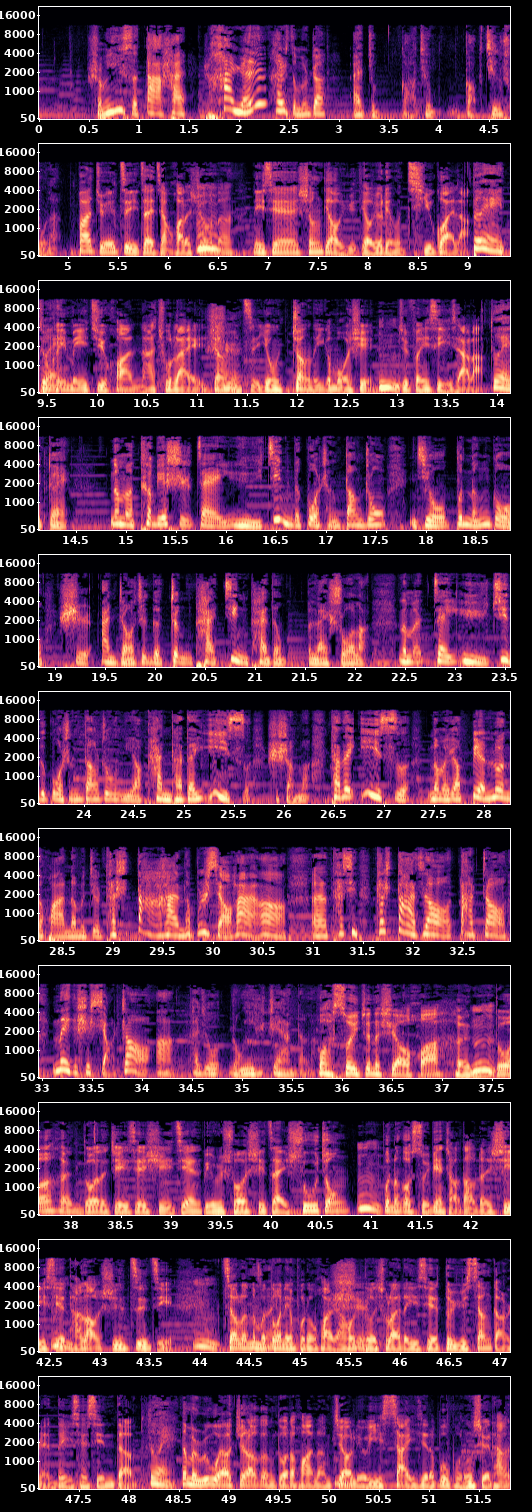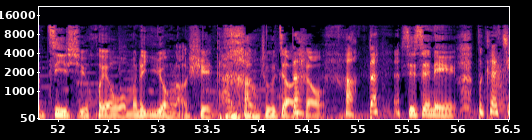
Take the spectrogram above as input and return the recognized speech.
什么意思？大汉汉人还是怎么着？哎，就搞清搞不清楚了。发觉自己在讲话的时候呢，那些声调语调有点奇怪了，对对就可以每一句话拿出来这样子，用这样的一个模式嗯去分析一下了。对对。那么，特别是在语境的过程当中，你就不能够是按照这个正态、静态的来说了。那么，在语句的过程当中，你要看它的意思是什么。它的意思，那么要辩论的话，那么就是他是大汉，他不是小汉啊。呃，他是他是大赵，大赵那个是小赵啊，他就容易是这样的了。哇，所以真的是要花很多很多的这些时间，比如说是在书中，嗯，不能够随便找到的，是一些谭老师自己，嗯教了那么多年普通话，然后得出来的一些对于香港人的一些心得。对，那么如果要知道更多的话呢，就要留意下一节的不普通学堂，继续会有我们的御用老师谭长珠教授。好的，谢谢你。不客气。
